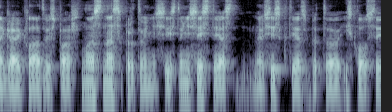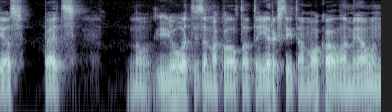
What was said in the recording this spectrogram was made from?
negāja klāt vispār. Nu, es nesapratu viņas īsti. Viņas izskatījās, nevis izskatījās, bet uh, izklausījās pēc nu, ļoti zemā kvalitātē ierakstītām vokālām, jau, un,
